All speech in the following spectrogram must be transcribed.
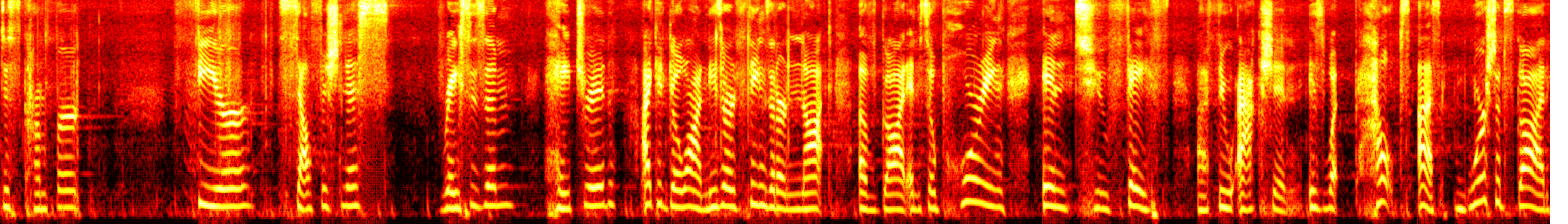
discomfort, fear, selfishness, racism, hatred. I could go on. These are things that are not of God. And so pouring into faith uh, through action is what helps us, worships God,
